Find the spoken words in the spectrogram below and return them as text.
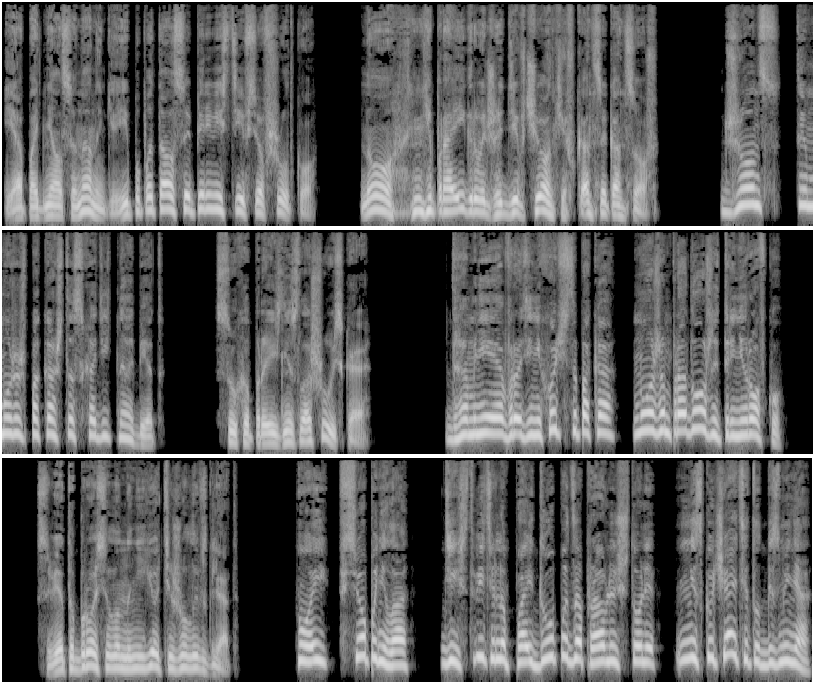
Я поднялся на ноги и попытался перевести все в шутку. Ну, не проигрывать же девчонке, в конце концов. «Джонс, ты можешь пока что сходить на обед», — сухо произнесла Шуйска. «Да мне вроде не хочется пока. Можем продолжить тренировку». Света бросила на нее тяжелый взгляд. «Ой, все поняла. Действительно, пойду подзаправлюсь, что ли. Не скучайте тут без меня».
